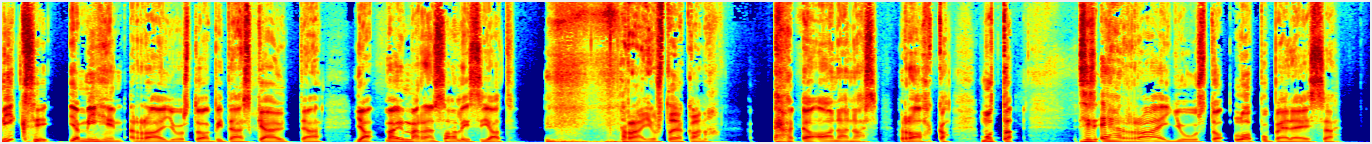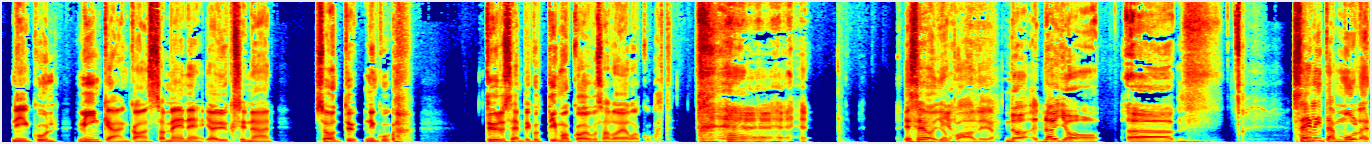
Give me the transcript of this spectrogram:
Miksi ja mihin raajuustoa pitäisi käyttää? Ja mä ymmärrän salisijat Raajuusto ja kana. ja ananas, rahka. Mutta siis eihän raajuusto loppupeleissä niin kuin minkään kanssa mene ja yksinään se on ty, niin kuin, tylsempi kuin Timo Koivusalo elokuvat. Ja se on jo Ja- paljon. No, no joo. Öö, Selitä mulle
